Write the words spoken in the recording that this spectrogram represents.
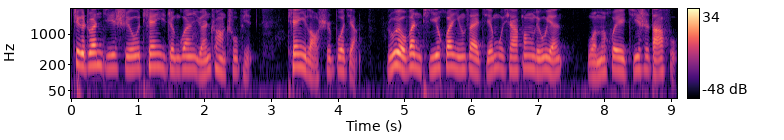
这个专辑是由天意正观原创出品，天意老师播讲。如有问题，欢迎在节目下方留言。我们会及时答复，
